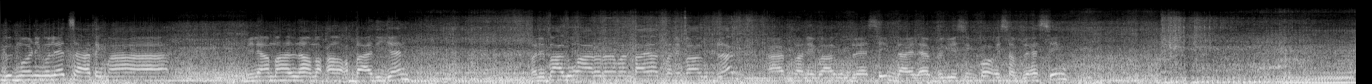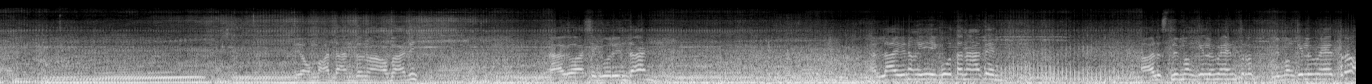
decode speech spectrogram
good morning ulit sa ating mga minamahal na makakabady dyan. Panibagong araw na naman tayo at panibagong vlog at panibagong blessing dahil every gising po is a blessing. Hindi ako makadaan doon mga kabady. Nagawa siguro yung daan. Ang layo ng iikutan natin. Halos limang kilometro. Limang kilometro.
